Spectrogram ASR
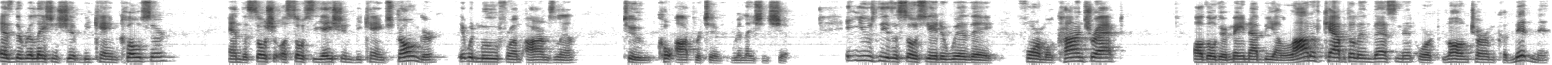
As the relationship became closer and the social association became stronger, it would move from arm's length to cooperative relationship. It usually is associated with a formal contract, although there may not be a lot of capital investment or long term commitment,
